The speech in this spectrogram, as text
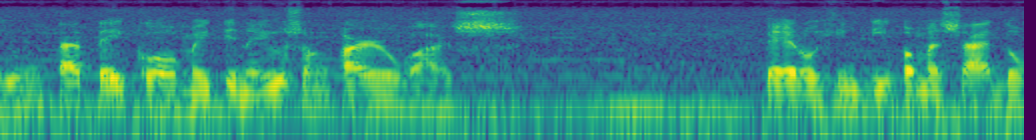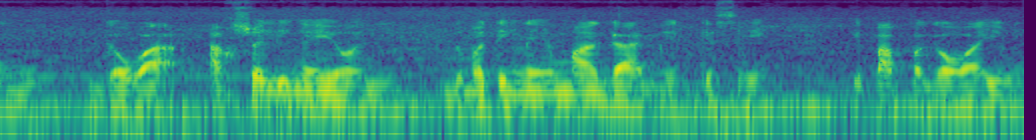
Yung tatay ko, may tinayo siyang car wash pero hindi pa masyadong gawa. Actually ngayon, dumating na yung mga gamit kasi ipapagawa yung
